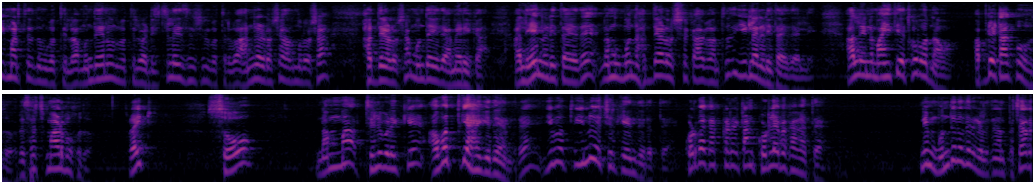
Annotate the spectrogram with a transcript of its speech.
ಈಗ ಮಾಡ್ತಿದ್ದು ನಮ್ಗೆ ಗೊತ್ತಿಲ್ಲ ಮುಂದೆ ಏನೋ ಗೊತ್ತಿಲ್ಲ ಡಿಜಿಟಲೈಸೇಷನ್ ಗೊತ್ತಿಲ್ಲ ಹನ್ನೆರಡು ವರ್ಷ, ಹದಿಮೂರು ವರ್ಷ, ಹದಿನೇಳು ವರ್ಷ ಮುಂದೆ ಇದೆ ಅಮೆರಿಕ. ಅಲ್ಲಿ ಏನು ನಡೀತಾ ಇದೆ? ನಮ್ಗೆ ಮುಂದೆ ಹದಿನೇಳು ವರ್ಷಕ್ಕೆ ಆಗುವಂಥದ್ದು ಈಗಲೇ ನಡೀತಾ ಇದೆ ಅಲ್ಲಿ. ಅಲ್ಲಿನ ಮಾಹಿತಿ ಎತ್ಕೋಬೋದು ನಾವು ಅಪ್ಡೇಟ್ ಆಗಬಹುದು ರಿಸರ್ಚ್ ಮಾಡಬಹುದು ರೈಟ್ ಸೊ ನಮ್ಮ ತಿಳುವಳಿಕೆ ಅವತ್ತಿಗೆ ಆಗಿದೆ ಅಂದರೆ, ಇವತ್ತು ಇನ್ನೂ ಎಚ್ಚರಿಕೆಯಿಂದ ಇರುತ್ತೆ. ಕೊಡ್ಬೇಕಾದ ಕಡೆ ಟಾಂಗ್ ಕೊಡಲೇಬೇಕಾಗತ್ತೆ. ನಿಮ್ಮ ಮುಂದಿನ ದಿನಗಳಲ್ಲಿ, ನಾನು ಪ್ರಚಾರ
